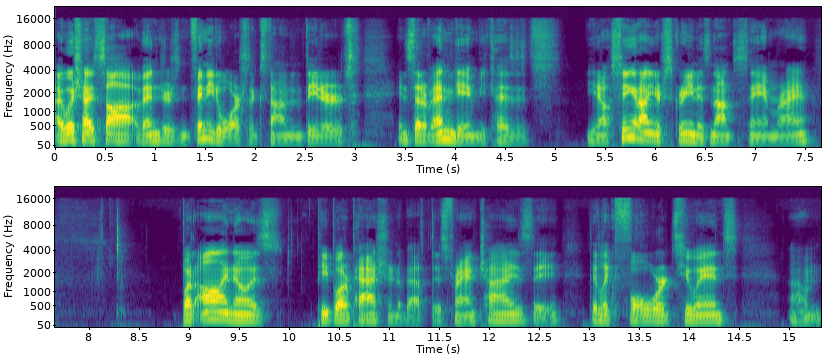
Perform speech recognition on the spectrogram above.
I wish I saw Avengers Infinity War six times in theaters instead of Endgame because it's you know seeing it on your screen is not the same, right? But all I know is people are passionate about this franchise. They they look forward to it. Um,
